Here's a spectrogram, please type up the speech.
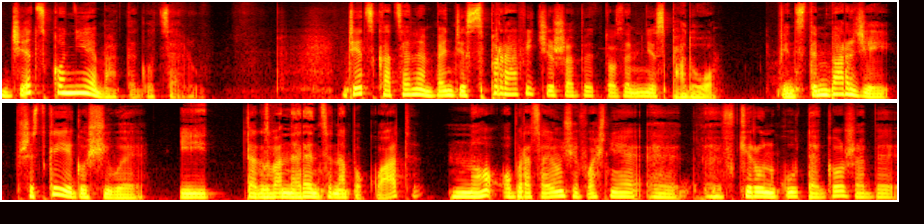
dziecko nie ma tego celu dziecka celem będzie sprawić, żeby to ze mnie spadło. Więc tym bardziej wszystkie jego siły i tak zwane ręce na pokład, no, obracają się właśnie e, e, w kierunku tego, żeby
